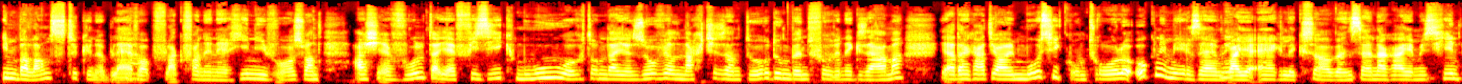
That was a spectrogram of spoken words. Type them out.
in balans te kunnen blijven ja. op vlak van energieniveaus. Want als jij voelt dat jij fysiek moe wordt omdat je zoveel nachtjes aan het doordoen bent voor een examen, ja, dan gaat jouw emotiecontrole ook niet meer zijn nee. wat je eigenlijk zou wensen. En dan ga je misschien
